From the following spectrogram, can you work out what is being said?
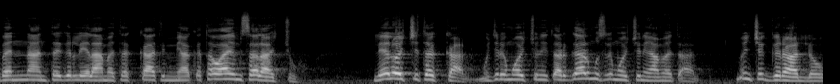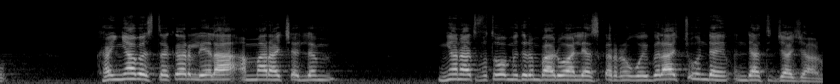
በእናንተ እግር ሌላ መተካት የሚያቅተው አይምሰላችሁ። ሌሎች ይተካል ሙጅሪሞቹን ይጠርጋል ሙስሊሞችን ያመጣል። ምን ችግር አለው? ከእኛ በስተቀር ሌላ አማራጭ የለም። እኛን አጥፍቶ ምድርን ባዶዋን ሊያስቀር ነው ወይ ብላችሁ እንዳትጃጃሉ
